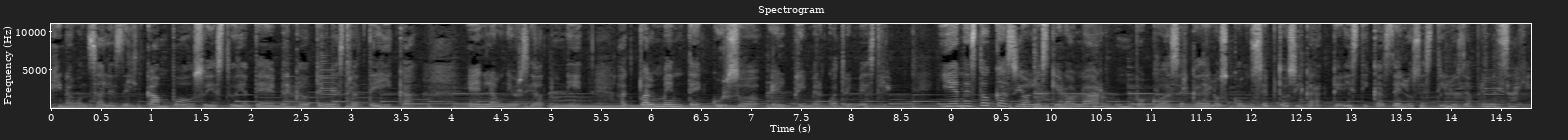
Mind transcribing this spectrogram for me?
Regina González del Campo, soy estudiante de Mercadotecnia Estratégica en la Universidad UNIT. Actualmente curso el primer cuatrimestre y en esta ocasión les quiero hablar un poco acerca de los conceptos y características de los estilos de aprendizaje.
